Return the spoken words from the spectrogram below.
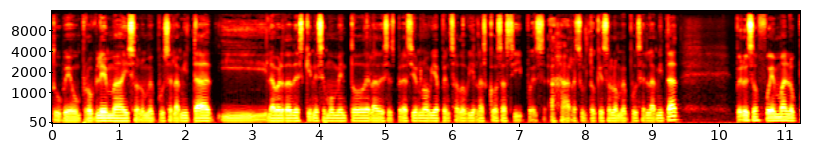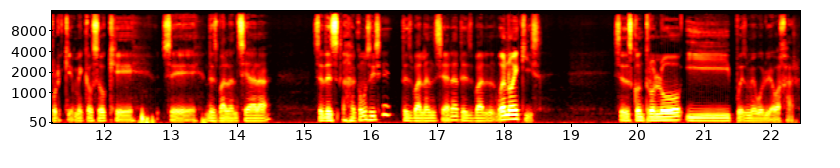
Tuve un problema y solo me puse la mitad y la verdad es que en ese momento de la desesperación no había pensado bien las cosas y pues ajá, resultó que solo me puse la mitad pero eso fue malo porque me causó que se desbalanceara se des ¿cómo se dice? desbalanceara desbal bueno X. Se descontroló y pues me volvió a bajar.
